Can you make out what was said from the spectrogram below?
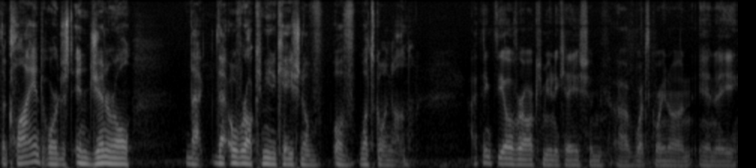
the client, or just in general that that overall communication of of what's going on? I think the overall communication of what's going on in a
